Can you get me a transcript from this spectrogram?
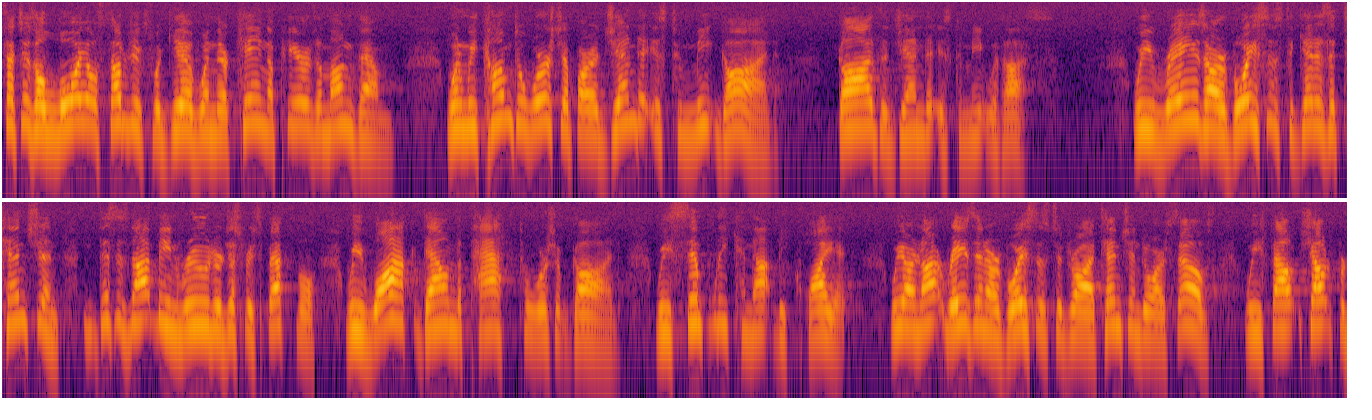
such as a loyal subjects would give when their king appears among them. When we come to worship, our agenda is to meet God. God's agenda is to meet with us. We raise our voices to get his attention. This is not being rude or disrespectful. We walk down the path to worship God. We simply cannot be quiet. We are not raising our voices to draw attention to ourselves. We shout for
